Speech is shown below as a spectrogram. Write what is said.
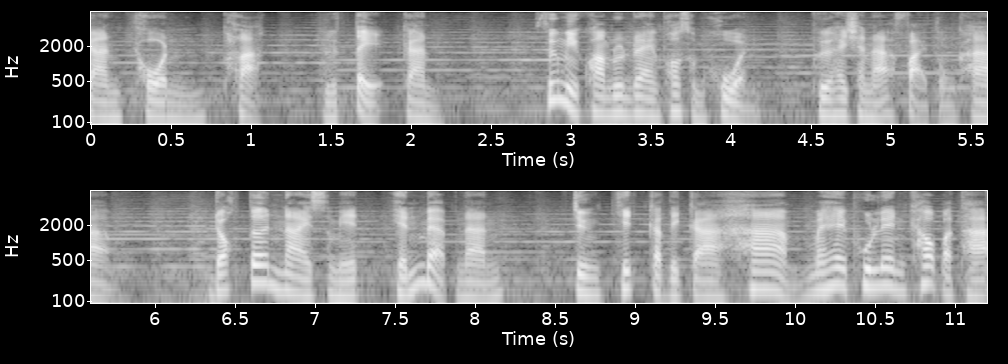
การชน ผลัก หรือเตะกัน ซึ่งมีความรุนแรงพอสมควร เพื่อให้ชนะฝ่ายตรงข้าม ดรนายสมิธเห็นแบบนั้น จึงคิดกติกาห้ามไม่ให้ผู้เล่นเข้าปะทะ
